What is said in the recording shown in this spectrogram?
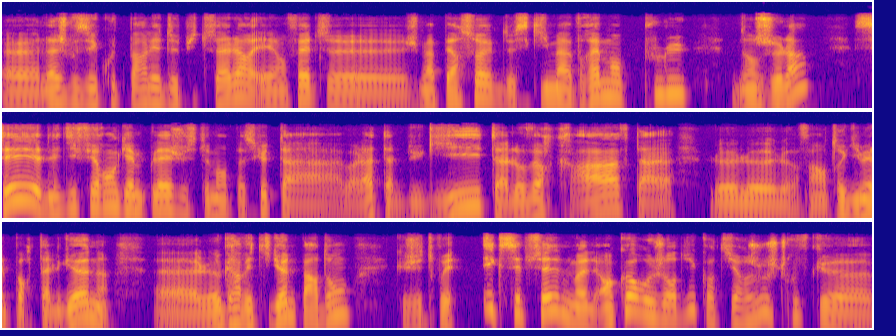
là, je vous écoute parler depuis tout à l'heure, et en fait, je m'aperçois de ce qui m'a vraiment plu dans ce jeu-là. C'est les différents gameplays justement parce que tu as voilà, as le buggy, tu as l'overcraft, tu as le, le- le- enfin entre guillemets le portal gun, euh, le gravity gun pardon, que j'ai trouvé exceptionnel. Moi, encore aujourd'hui, quand il rejoue, je trouve que euh,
